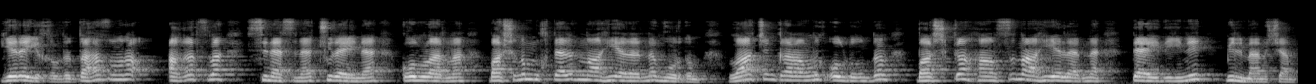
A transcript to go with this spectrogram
Yerə yıxıldı. Daha sonra ağacla sinəsinə, kürəyinə, qollarına, başının müxtəlif nahiyələrinə vurdum. Lakin qaranlıq olduğundan başqa hansı nahiyələrinə dəydiyini bilməmişəm.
